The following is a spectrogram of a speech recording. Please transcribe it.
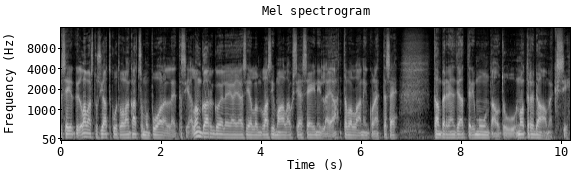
se lavastus jatkuu tavallaan katsomon puolelle, että siellä on gargoileja ja siellä on lasimaalauksia seinillä ja tavallaan niin kuin, että se Tampereen teatteri muuntautuu Notre Dameksi.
